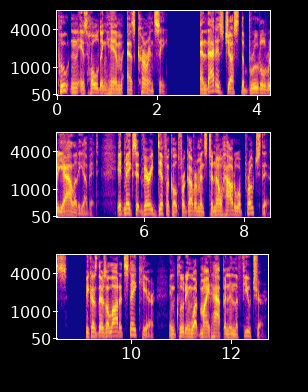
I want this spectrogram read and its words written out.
Putin is holding him as currency. And that is just the brutal reality of it. It makes it very difficult for governments to know how to approach this, because there's a lot at stake here, including what might happen in the future.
